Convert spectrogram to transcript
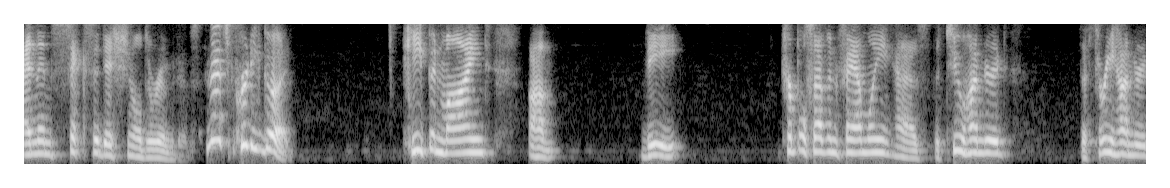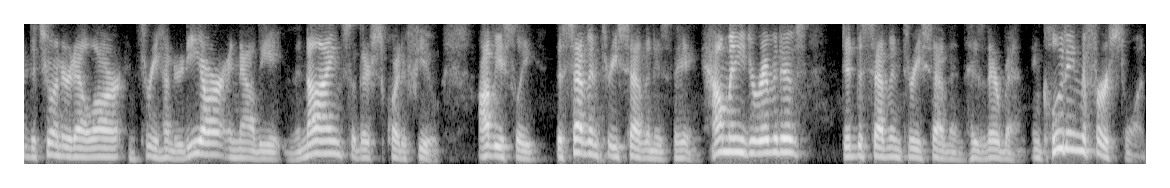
and then six additional derivatives. And that's pretty good. Keep in mind, um, the 777 family has the 200, the 300, the 200 LR, and 300 ER, and now the 8 and the 9, so there's quite a few. Obviously, the 737 is the thing. How many derivatives did the 737 has there been, including the first one?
